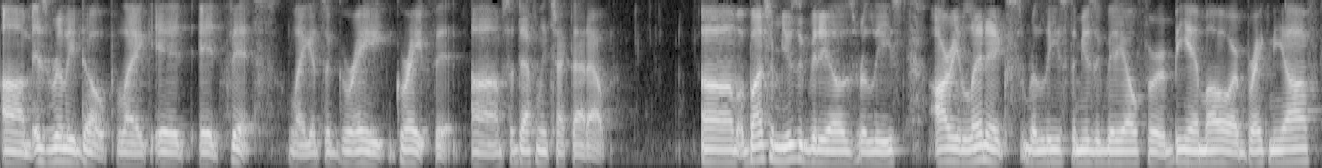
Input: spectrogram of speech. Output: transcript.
um, is really dope. Like it it fits. Like it's a great great fit. Um, so definitely check that out. Um, a bunch of music videos released. Ari Lennox released the music video for BMO or Break Me Off.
